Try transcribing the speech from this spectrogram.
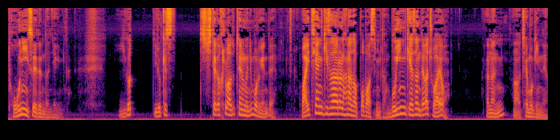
돈이 있어야 된다는 얘기입니다. 이것 이렇게 시대가 흘러와도 되는 건지 모르겠는데 YTN 기사를 하나 더 뽑아왔습니다. 무인 계산대가 좋아요. 라는 어, 제목이 있네요.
